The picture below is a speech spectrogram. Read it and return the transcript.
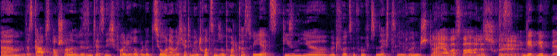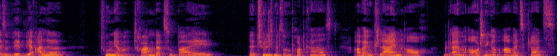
Ähm, das gab's auch schon. Also wir sind jetzt nicht voll die Revolution, aber ich hätte mir trotzdem so einen Podcast wie jetzt, diesen hier mit 14, 15, 16 gewünscht. Naja, aber es war alles schrill. Wir, wir, also wir, wir alle tun ja, tragen dazu bei, natürlich mit so einem Podcast, aber im Kleinen auch mit einem Outing am Arbeitsplatz,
